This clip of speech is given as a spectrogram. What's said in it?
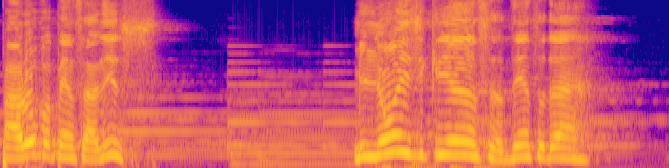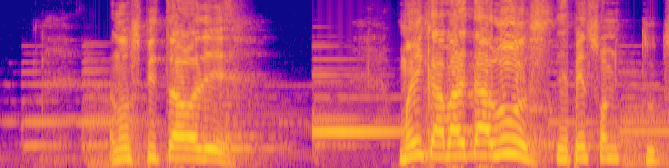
Parou para pensar nisso? Milhões de crianças dentro da no hospital ali. Mãe acabaram de dar luz, de repente some tudo.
